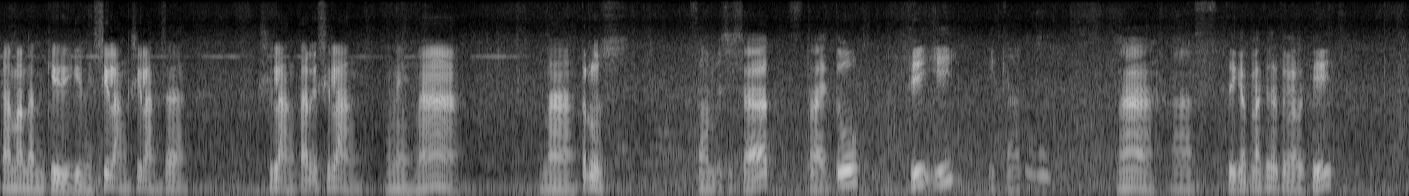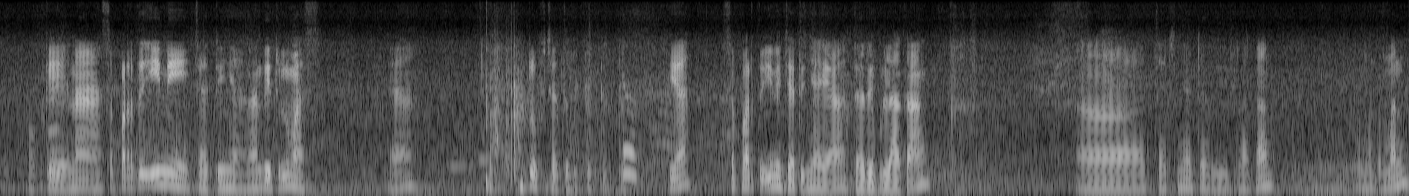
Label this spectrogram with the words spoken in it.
kanan dan kiri. Gini silang silang saya silang tarik silang. Ini nah nah terus. Sampai sisa setelah itu diikat. Nah, nah diikat lagi satu kali lagi. Oke nah seperti ini jadinya. Nanti dulu mas. Ya. Aduh jatuh. Ya seperti ini jadinya ya dari belakang. Uh, jadinya dari belakang teman-teman.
